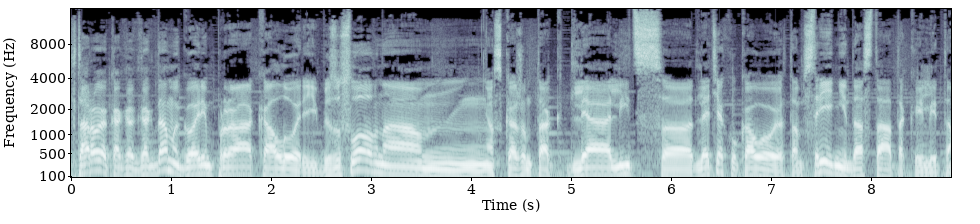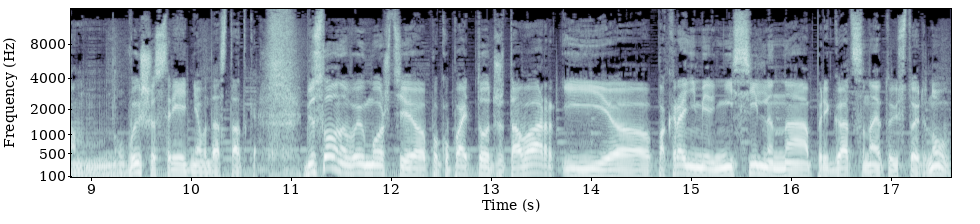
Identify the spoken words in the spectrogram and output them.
Второе, как, когда мы говорим про калории, безусловно, скажем так, для лиц, для тех, у кого там средний достаток или там ну, выше среднего достатка, безусловно, вы можете покупать тот же товар и, э, по крайней мере, не сильно напрягаться на эту историю. Ну,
